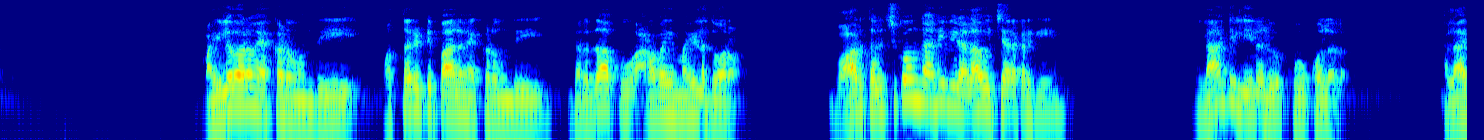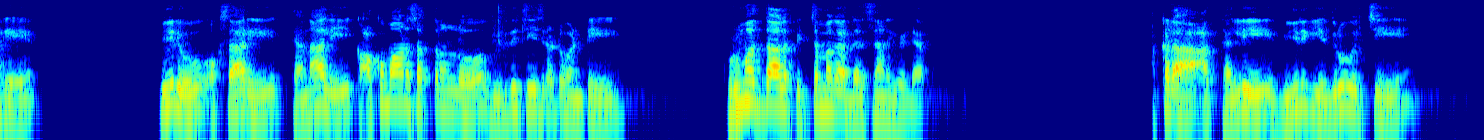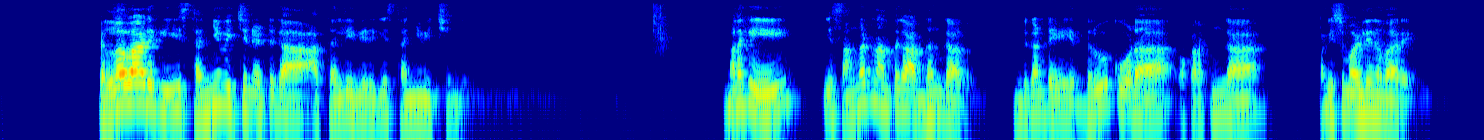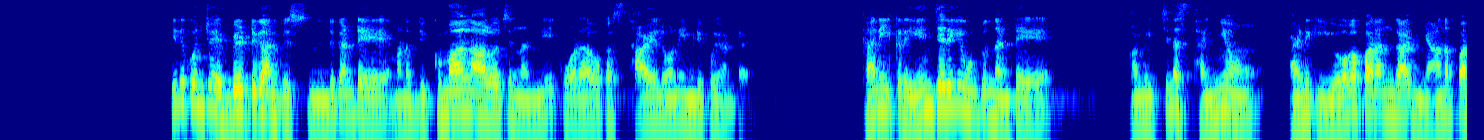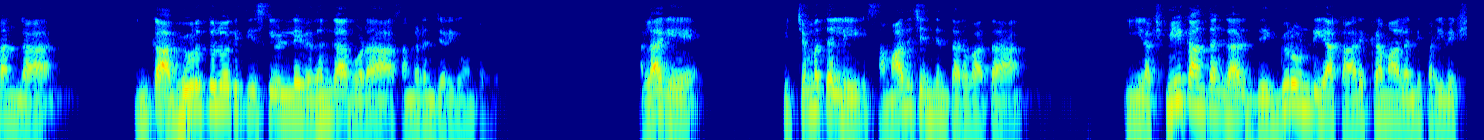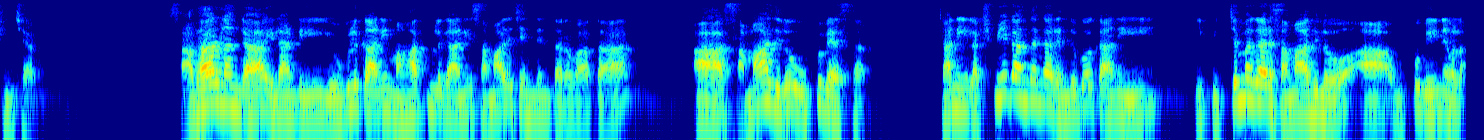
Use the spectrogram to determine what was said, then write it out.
మైలవరం ఎక్కడ ఉంది? కొత్తరెడ్డిపాలెం ఎక్కడ ఉంది? దరిదాపు అరవై మైళ్ళ దూరం. వారు తలుచుకోగానే వీరు ఎలా వచ్చారు అక్కడికి? ఇలాంటి లీలలు కోకొల్లలు. అలాగే వీరు ఒకసారి తెనాలి కాకుమాను సత్రంలో విడిది చేసినటువంటి కురుమద్దాల పిచ్చమ్మగారి దర్శనానికి వెళ్ళారు. అక్కడ ఆ తల్లి వీరికి ఎదురు వచ్చి పిల్లవాడికి స్తన్యం ఇచ్చినట్టుగా ఆ తల్లి వీరికి స్తన్యం ఇచ్చింది. మనకి ఈ సంఘటన అంతగా అర్థం కాదు. ఎందుకంటే ఇద్దరూ కూడా ఒక రకంగా వయసు మళ్ళిన వారే. ఇది కొంచెం ఎబ్బెట్టుగా అనిపిస్తుంది. ఎందుకంటే మన దిక్కుమాలిన ఆలోచనలన్నీ కూడా ఒక స్థాయిలోనే ఇమిడిపోయి ఉంటాయి. కానీ ఇక్కడ ఏం జరిగి ఉంటుందంటే ఆమె ఇచ్చిన స్థైన్యం ఆయనకి యోగపరంగా జ్ఞానపరంగా ఇంకా అభివృద్ధిలోకి తీసుకువెళ్ళే విధంగా కూడా సంఘటన జరిగి ఉంటుంది. అలాగే పిచ్చమ్మ తల్లి సమాధి చెందిన తర్వాత ఈ లక్ష్మీకాంతం గారు దగ్గరుండి ఆ కార్యక్రమాలన్నీ పర్యవేక్షించారు. సాధారణంగా ఇలాంటి యోగులు కానీ మహాత్ములు కానీ సమాధి చెందిన తర్వాత ఆ సమాధిలో ఉప్పు వేస్తారు. కానీ లక్ష్మీకాంతం గారు ఎందుకో కానీ ఈ పిచ్చమ్మ గారి సమాధిలో ఆ ఉప్పు వేయనివల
